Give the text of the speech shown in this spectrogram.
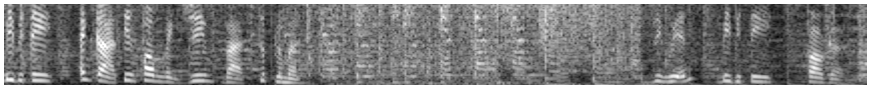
BBT, anh cả tiên phong ngành gym và supplement. Duy Nguyễn, BBT Founder.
